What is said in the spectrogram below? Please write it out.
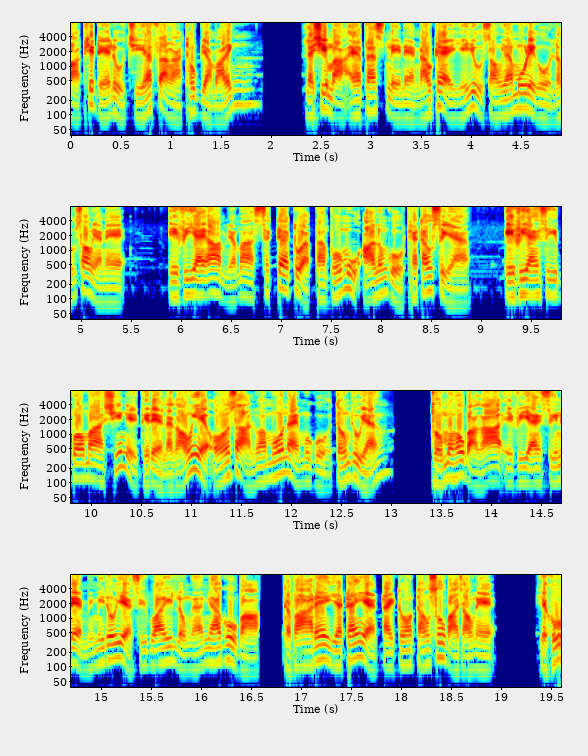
မှာဖြစ်တယ်လို့ GFN ကထုတ်ပြန်ပါတယ်။လက်ရှိမှာ Airbus အနေနဲ့နောက်ထပ်ရေးယူဆောင်ရွက်မှုတွေကိုလှုံ့ဆော်ရန်နဲ့ AVI အမြန်မာစစ်တပ်အတွက်ပံ့ပိုးမှုအားလုံးကိုဖျက်တောက်စေရန် AVIC ပေါ်မှာရှိနေသေးတဲ့၎င်းရဲ့ဩဇာလွှမ်းမိုးနိုင်မှုကိုအသုံးပြုရန် သို့မဟုတ်ပါက AVIC နဲ့မိမိတို့ရဲ့စီးပွားရေးလုပ်ငန်းများကိုပါတဘာတဲ့ရတန်းရန်တိုက်တွန်းတောင်းဆိုပါကြောင်းနဲ့ယခု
